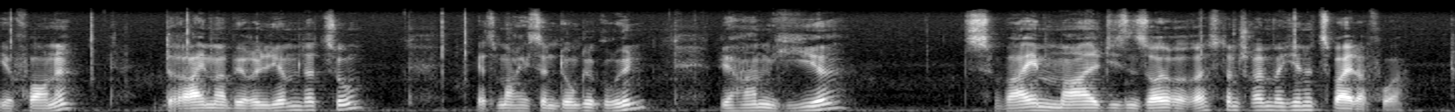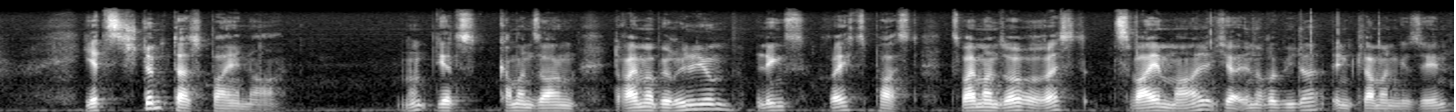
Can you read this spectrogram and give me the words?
hier vorne, dreimal Beryllium dazu. Jetzt mache ich es in dunkelgrün. Wir haben hier zweimal diesen Säurerest, dann schreiben wir hier eine 2 davor. Jetzt stimmt das beinahe. Ne? Jetzt kann man sagen, dreimal Beryllium, links, rechts, passt. Zweimal Säurerest, zweimal, ich erinnere wieder, in Klammern gesehen,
